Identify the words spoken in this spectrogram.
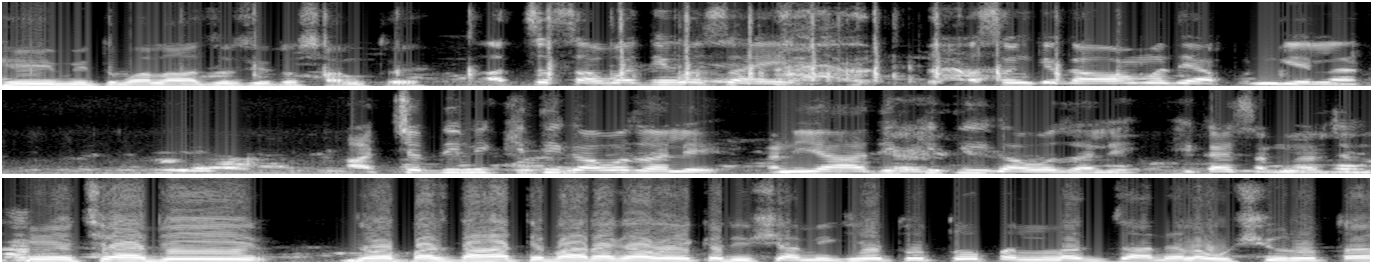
हे मी तुम्हाला आजच इथं सांगतोय. आजचा सहावा दिवस आहे. असंख्य गावामध्ये आपण गेलात. आजच्या दिनी किती गावं झाले आणि या आधी किती गावं झाले? हे काय सांगणार याच्या आधी जवळपास दहा ते बारा गावं एका दिवशी आम्ही घेत होतो पण मग जाण्याला उशीर होता.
